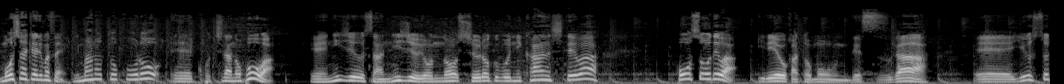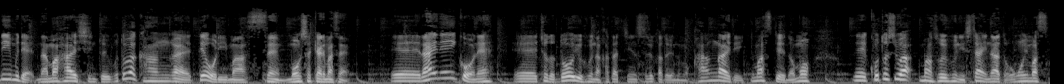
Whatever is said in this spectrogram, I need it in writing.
申し訳ありません。今のところ、え、こちらの方は、え、23、24の収録分に関しては、放送では入れようかと思うんですが、えー、ユーストリームで生配信ということは考えておりません。申し訳ありません。えー、来年以降ね、えー、ちょっとどういう風な形にするかというのも考えていきますけれども、で今年はまあそういう風にしたいなと思います。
